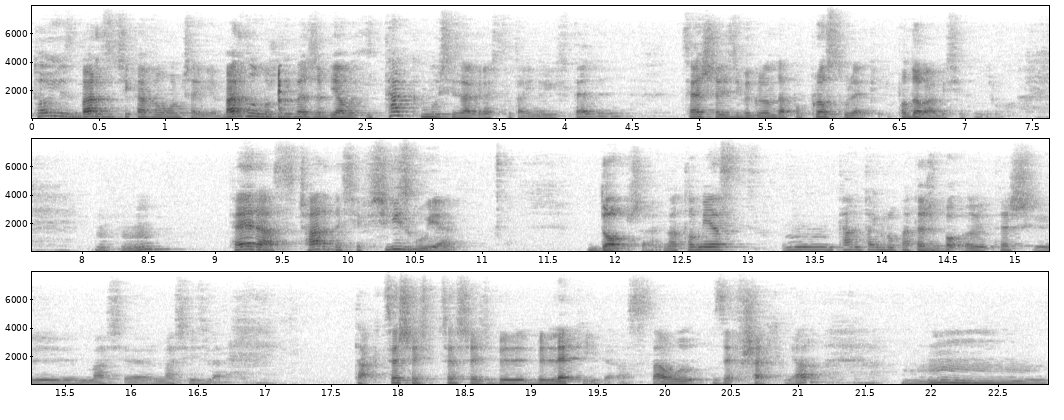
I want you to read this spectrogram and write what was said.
to jest bardzo ciekawe łączenie. Bardzo możliwe, że biały i tak musi zagrać tutaj. No i wtedy C6 wygląda po prostu lepiej. Podoba mi się ten ruch. Mhm. Teraz czarny się wślizguje. Dobrze. Natomiast mm, tamta grupa też, bo, y, też y, ma, się, ma się źle. Tak, C6, C6 by, by lepiej teraz stało ze wszechmiar. Mm,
